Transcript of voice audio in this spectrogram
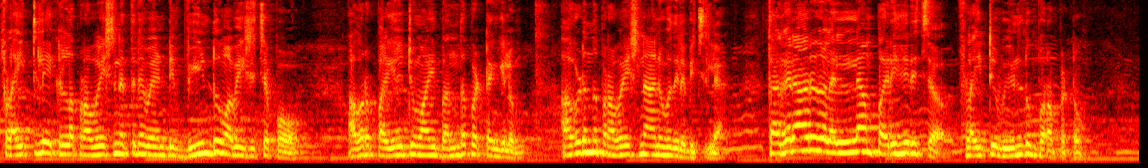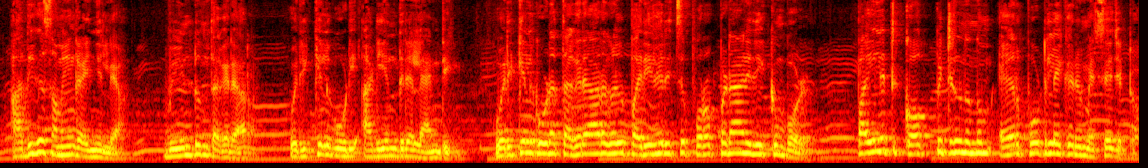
ഫ്ലൈറ്റിലേക്കുള്ള പ്രവേശനത്തിന് വേണ്ടി വീണ്ടും അപേക്ഷിച്ചപ്പോൾ അവർ പൈലറ്റുമായി ബന്ധപ്പെട്ടെങ്കിലും അവിടുന്ന് പ്രവേശനാനുമതി ലഭിച്ചില്ല. തകരാറുകളെല്ലാം പരിഹരിച്ച് ഫ്ലൈറ്റ് വീണ്ടും പുറപ്പെട്ടു. അധിക സമയം കഴിഞ്ഞില്ല. വീണ്ടും തകരാർ. ഒരിക്കൽ കൂടി അടിയന്തര ലാൻഡിംഗ്. ഒരിക്കൽ കൂടെ തകരാറുകൾ പരിഹരിച്ച് പുറപ്പെടാനിരിക്കുമ്പോൾ പൈലറ്റ് കോക്പിറ്റിൽ നിന്നും എയർപോർട്ടിലേക്ക് ഒരു മെസ്സേജ് ഇട്ടു.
